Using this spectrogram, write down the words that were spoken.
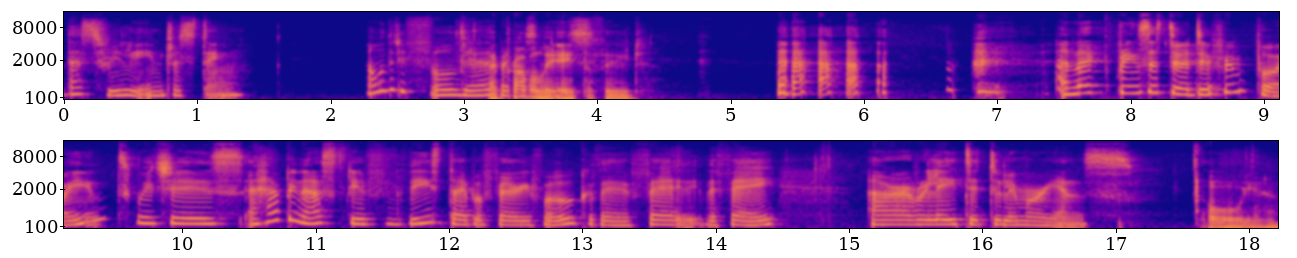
that's really interesting. I wonder if all the other I probably ate the food. And that brings us to a different point, which is I have been asked if these type of fairy folk, the fae, the fae, are related to Lemurians. Oh yeah.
